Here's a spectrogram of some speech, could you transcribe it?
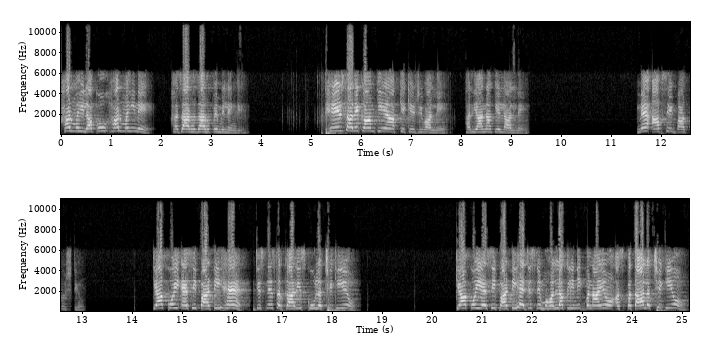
हर महिला को हर महीने हज़ार हज़ार रुपए मिलेंगे। ढेर सारे काम किए हैं आपके केजरीवाल ने, हरियाणा के लाल ने। मैं आपसे एक बात पूछती हूँ। क्या कोई ऐसी पार्टी है जिसने सरकारी स्कूल अच्छे किए हों? क्या कोई ऐसी पार्टी है जिसने मोहल्ला क्लिनिक बनाए हो, अस्पताल अच्छे किए हो?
